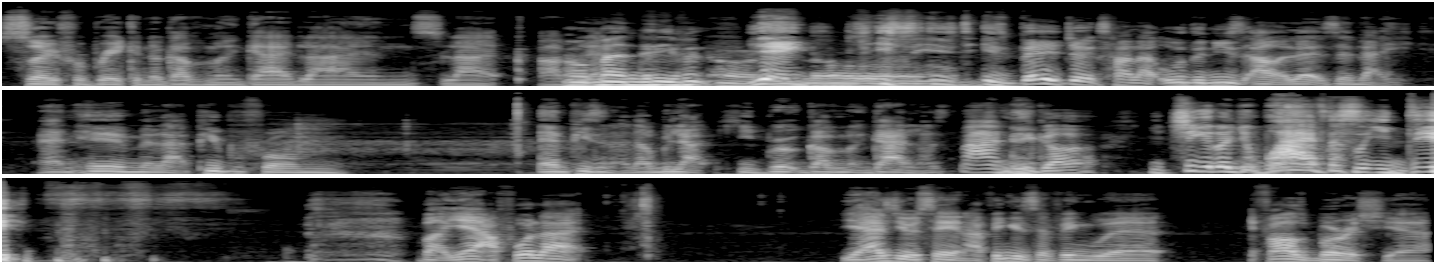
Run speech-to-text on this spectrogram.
"Sorry for breaking the government guidelines." Like, I'm Oh like- man, didn't even. Oh, yeah, no. it's, it's, it's bare jokes how like all the news outlets and like and him and like people from MPs and that they'll be like he broke government guidelines. Nah, nigga, you cheated on your wife. That's what you did. but yeah, I feel like yeah, as you were saying, I think it's a thing where if I was Boris, yeah,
